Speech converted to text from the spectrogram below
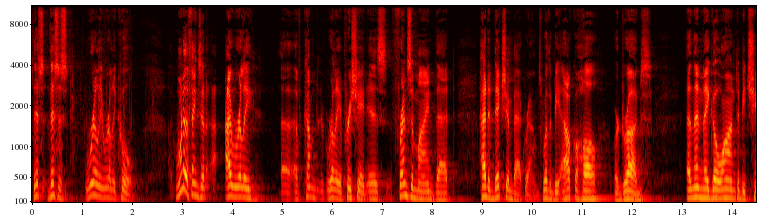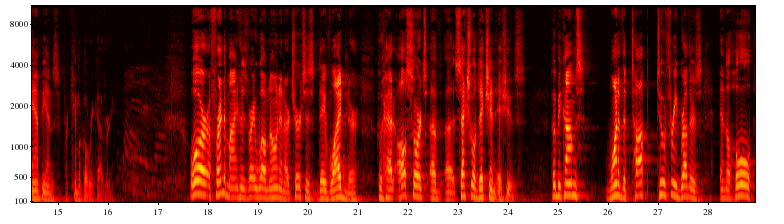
This, this is really, really cool. One of the things that I really uh, have come to really appreciate is friends of mine that had addiction backgrounds, whether it be alcohol or drugs, and then they go on to be champions for chemical recovery. Or a friend of mine who's very well known in our church is Dave Widener, who had all sorts of uh, sexual addiction issues who becomes one of the top two or three brothers in the whole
